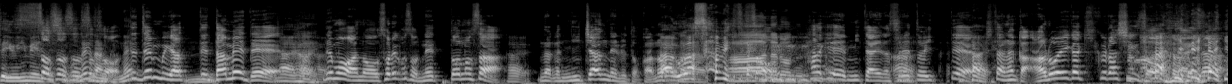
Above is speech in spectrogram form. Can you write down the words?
っていうイメージそうですもんそうそうそう、ねなんかね。で全部やってダメで、はいはいはい。でもあのそれこそネットのさ、はい。なんか2チャンネルとかのあ噂みたいな。ハゲみたいな連れと行って、はい。したらなんかアロエが効くらしいぞみたいな書き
